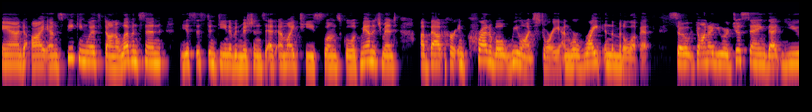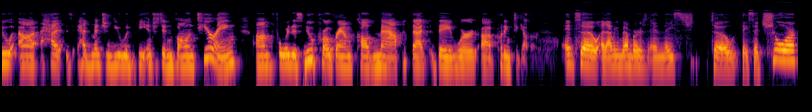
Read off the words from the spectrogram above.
and I am speaking with Donna Levinson, the Assistant Dean of Admissions at MIT Sloan School of Management, about her incredible relaunch story. And we're right in the middle of it. So, Donna, you were just saying that you uh, had, had mentioned you would be interested in volunteering um, for this new program called MAP that they were uh, putting together. And so, and I remember, and they so they said, sure,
